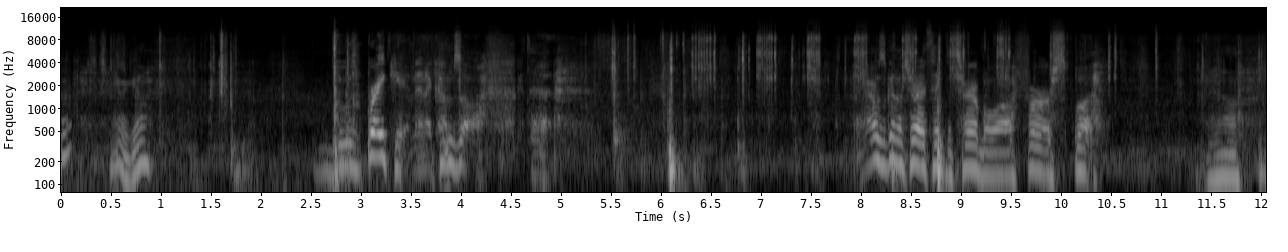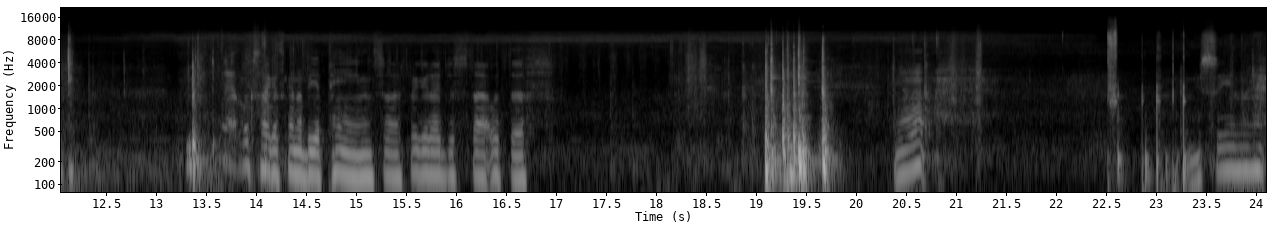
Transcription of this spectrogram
Oh, there we go. Do is break it and then it comes off. Look at that. I was gonna try to take the turbo off first, but you know, it looks like it's gonna be a pain, so I figured I'd just start with this. Yeah. Can you see in there?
